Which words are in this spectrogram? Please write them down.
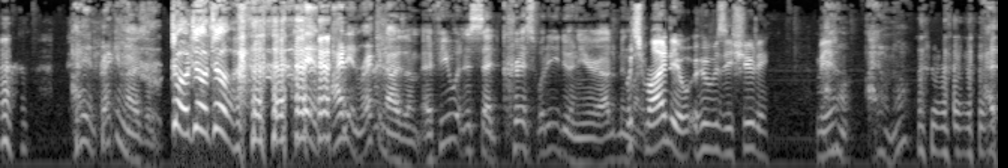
I didn't recognize him. Duh, duh, duh. I didn't, recognize him. If he wouldn't have said, "Chris, what are you doing here?" I'd have been Which like, mind you, who was he shooting? I Me. don't, I don't know. I I,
